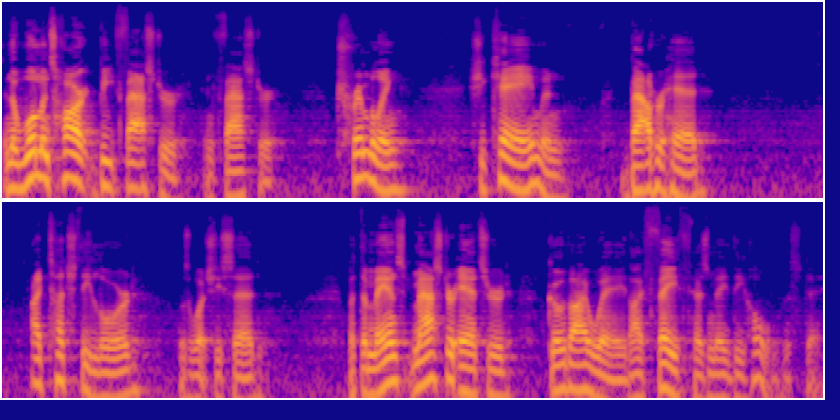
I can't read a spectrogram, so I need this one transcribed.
And the woman's heart beat faster and faster. Trembling, she came and bowed her head. I touched thee, Lord, was what she said. But the man's master answered, Go thy way, thy faith has made thee whole this day.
